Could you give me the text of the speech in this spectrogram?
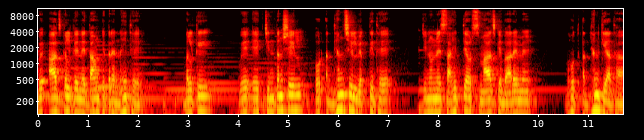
वे आजकल के नेताओं की तरह नहीं थे। बल्कि वे एक चिंतनशील और अध्ययनशील व्यक्ति थे, जिन्होंने साहित्य और समाज के बारे में बहुत अध्ययन किया था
